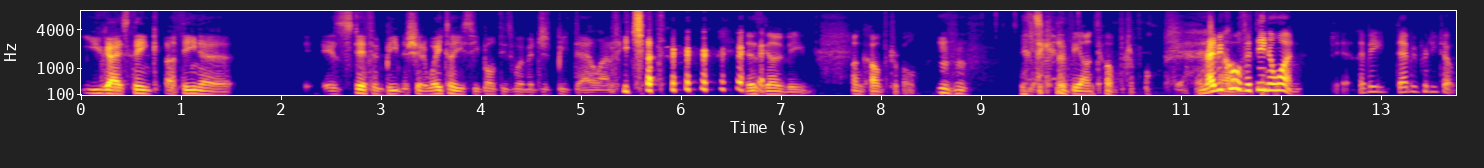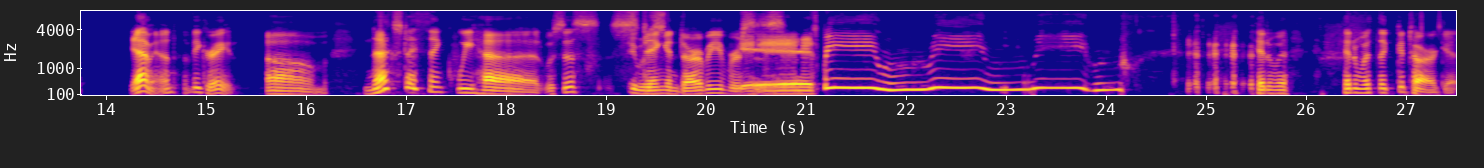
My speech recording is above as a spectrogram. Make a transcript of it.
you guys think Athena is stiff and beating the shit? Wait till you see both these women just beat the hell out of each other. it's gonna be uncomfortable. Mhm. It's gonna be uncomfortable. Yeah. And that'd be cool Um, if Athena won. Yeah, that'd be that'd be pretty dope. Yeah, man, that'd be great. Um, next, I think we had was this Sting was- and Darby versus Yes. Hit him with hit him with the guitar again.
